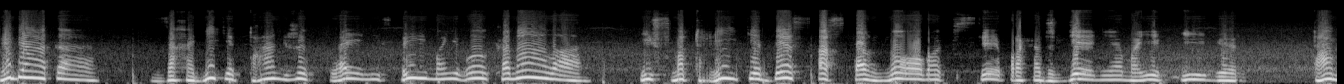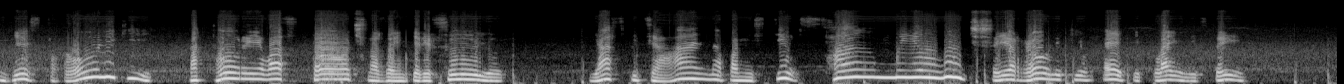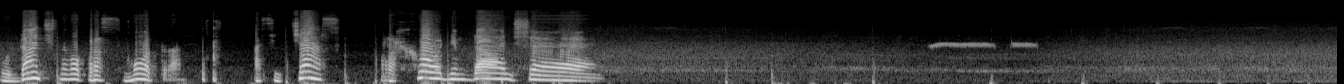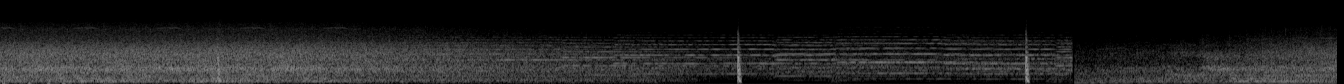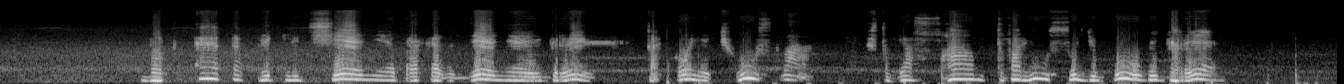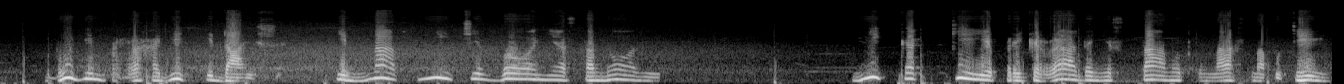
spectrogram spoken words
Ребята, заходите также в плейлисты моего канала и смотрите без остановок все прохождения моих игр. Там есть ролики, которые вас точно заинтересуют. Я специально поместил самые лучшие ролики в эти плейлисты. Удачного просмотра! А сейчас проходим дальше. Вот это приключение прохождения игры. Такое чувство, что я сам творю судьбу в игре. Будем проходить и дальше, и нас ничего не остановит. Никакие преграды не станут у нас на пути.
